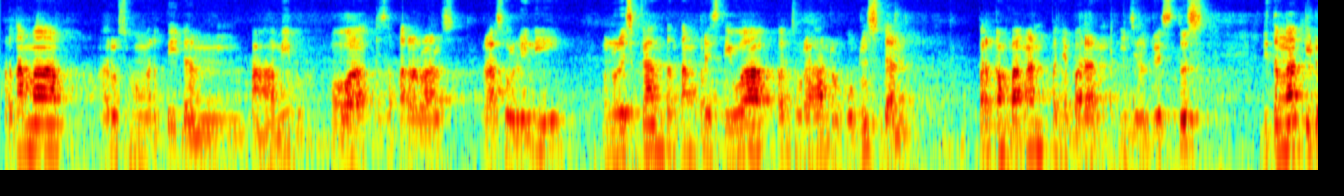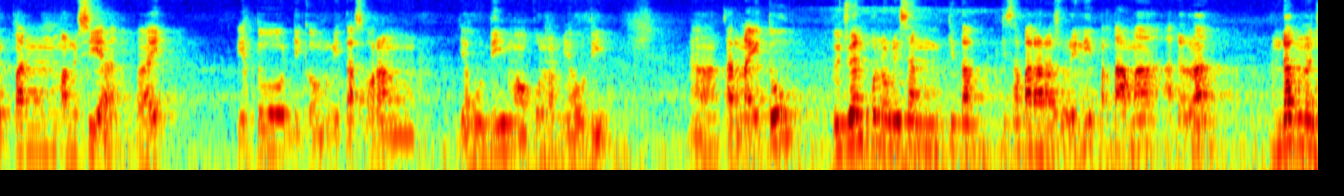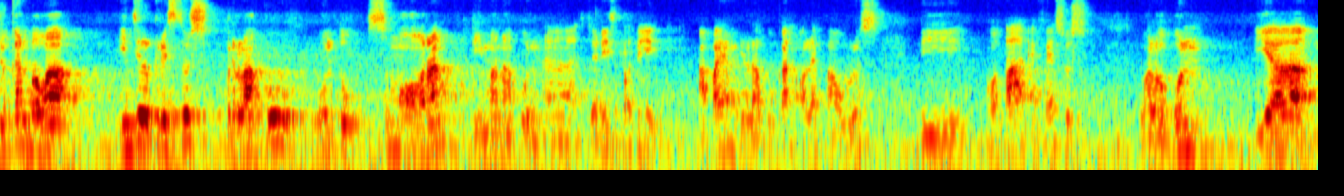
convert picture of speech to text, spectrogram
pertama harus mengerti dan pahami bahwa kisah para ras- rasul ini menuliskan tentang peristiwa pencurahan Roh Kudus dan perkembangan penyebaran Injil Kristus di tengah kehidupan manusia, baik itu di komunitas orang Yahudi maupun non Yahudi. Nah, karena itu tujuan penulisan kitab Kisah Para Rasul ini pertama adalah hendak menunjukkan bahwa Injil Kristus berlaku untuk semua orang di mana pun. Nah, jadi seperti apa yang dilakukan oleh Paulus di kota Efesus, walaupun ia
